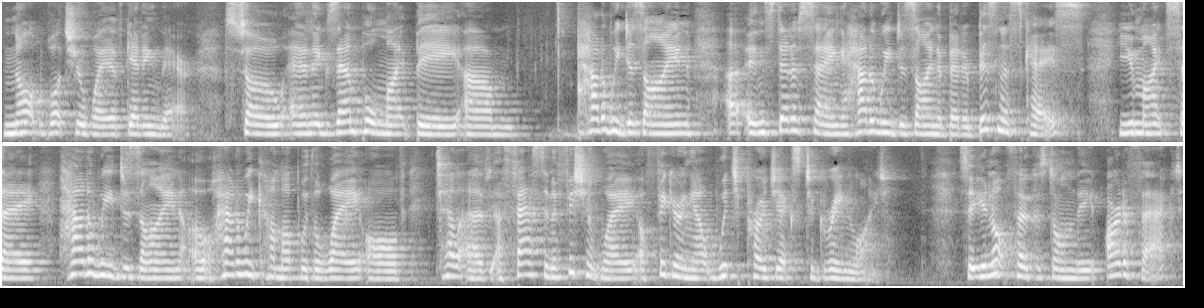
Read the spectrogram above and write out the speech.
not what's your way of getting there? So an example might be um, how do we design uh, instead of saying how do we design a better business case you might say, how do we design, or how do we come up with a way of, tell, a, a fast and efficient way of figuring out which projects to greenlight? So you're not focused on the artifact,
